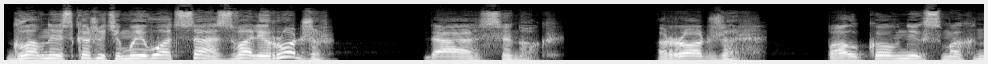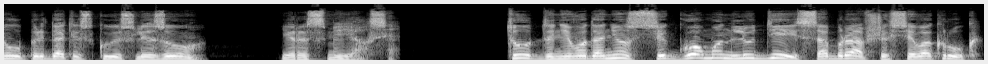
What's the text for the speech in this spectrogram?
Главное, скажите, моего отца звали Роджер? Да, сынок. Роджер. Полковник смахнул предательскую слезу и рассмеялся. Тут до него донесся гомон людей, собравшихся вокруг.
